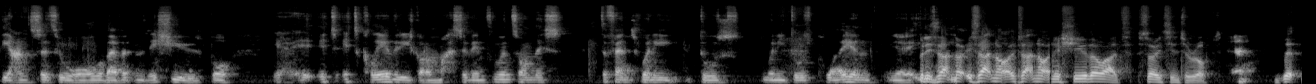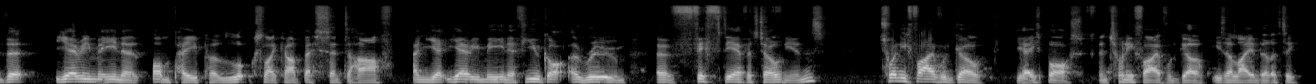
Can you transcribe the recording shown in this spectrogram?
the answer to all of Everton's issues. But yeah, it, it's it's clear that he's got a massive influence on this defense when he does when he does play. And yeah, but is that not is that not is that not an issue though? Ad, sorry to interrupt. Yeah. That that Yerry Mina on paper looks like our best centre half, and yet Yerry Mina, if you got a room of fifty Evertonians, twenty five would go yeah, he's boss, and 25 would go, he's a liability.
